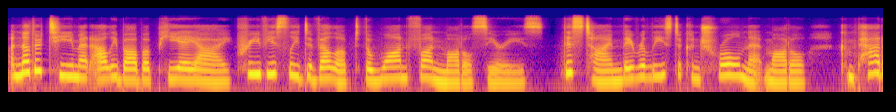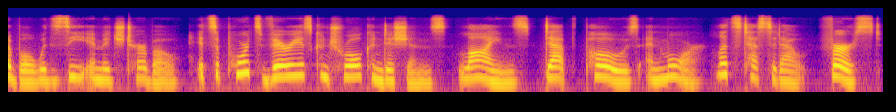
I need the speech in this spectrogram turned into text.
Another team at Alibaba PAI previously developed the WAN-FUN model series. This time they released a ControlNet model compatible with Z-Image Turbo. It supports various control conditions, lines, depth, pose, and more. Let's test it out. First,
